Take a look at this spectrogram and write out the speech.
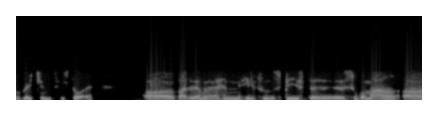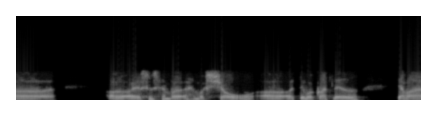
Origins historie. Og bare det der med, at han hele tiden spiste øh, super meget, og, og, og jeg synes, han var, han var sjov, og, og det var godt lavet. Jeg var,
